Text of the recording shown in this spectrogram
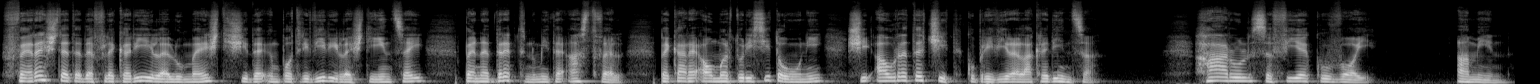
Ferește-te de flecăriile lumești și de împotrivirile științei, pe nedrept numite astfel, pe care au mărturisit-o unii și au rătăcit cu privire la credință. Harul să fie cu voi. Amin.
